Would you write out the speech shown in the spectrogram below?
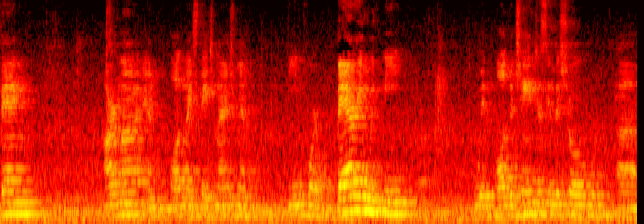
Bang, Arma, and all my stage management team for bearing with me with all the changes in the show. Uh,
